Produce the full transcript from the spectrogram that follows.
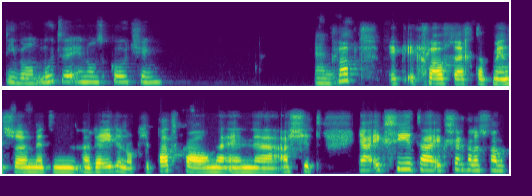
die we ontmoeten in onze coaching. En... Klopt. Ik, ik geloof echt dat mensen met een reden op je pad komen. En uh, als je het. Ja, ik zie het daar. Ik zeg wel eens van.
